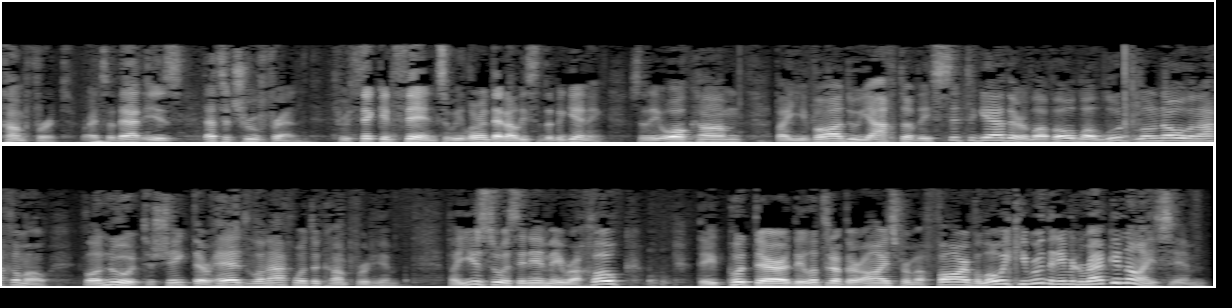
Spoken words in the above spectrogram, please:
comfort. Right? So that is that's a true friend through thick and thin. So we learned that at least at the beginning. So they all come by Yivadu Yachtov. They sit together. Lavod lalud lono lanachamo lanut to shake their heads lanachmo to comfort him. They put their they lifted up their eyes from afar. V'lo kiru. They didn't even recognize him.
